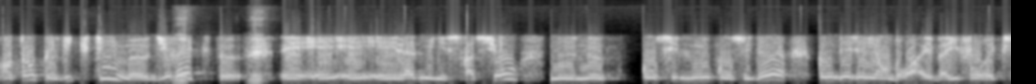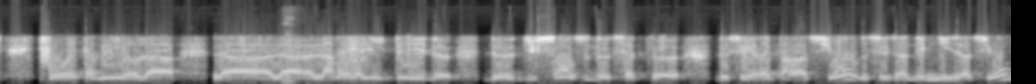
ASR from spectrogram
en tant que victime directe. Et, et, et, l'administration ne, ne nous considère comme des ayants droit. Eh ben, il faut, il faut rétablir la, la, la, la réalité de, de, du sens de cette, de ces réparations, de ces indemnisations.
